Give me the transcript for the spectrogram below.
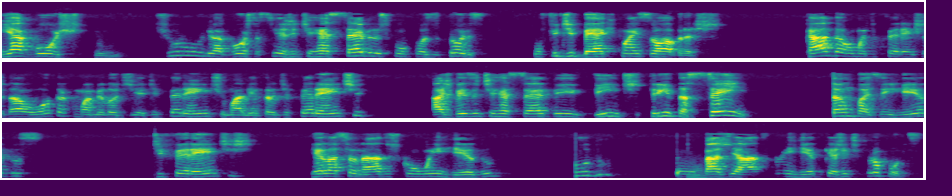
em agosto, julho, agosto, assim, a gente recebe dos compositores o feedback com as obras. Cada uma diferente da outra, com uma melodia diferente, uma letra diferente. Às vezes a gente recebe 20, 30, 100 sambas enredos diferentes relacionados com o enredo, tudo baseado no enredo que a gente propôs.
